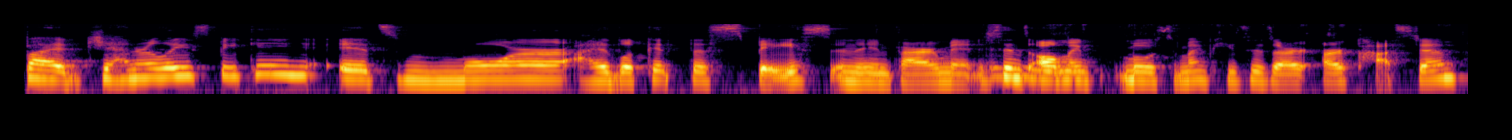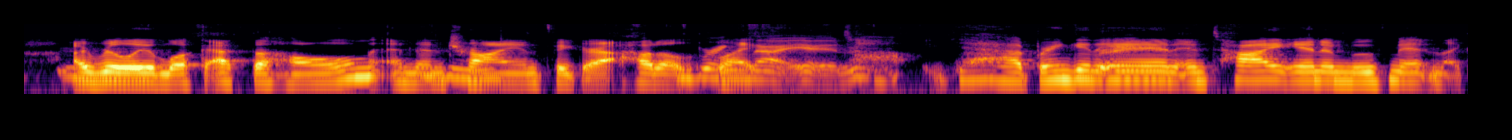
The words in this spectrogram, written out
but generally speaking, it's more I look at the space and the environment. Since all mm-hmm. my most of my pieces are, are custom, I mm-hmm. really look at the home and then mm-hmm. try and figure out how to bring like that in. yeah, bring it in and tie in a movement and like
